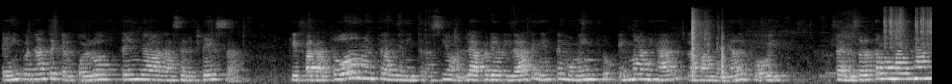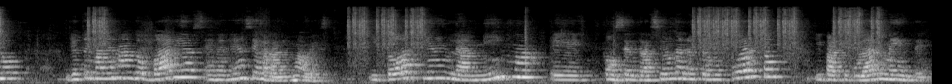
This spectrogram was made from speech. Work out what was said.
es importante que el pueblo tenga la certeza que para toda nuestra administración la prioridad en este momento es manejar la pandemia del COVID. O sea, nosotros estamos manejando, yo estoy manejando varias emergencias a la misma vez y todas tienen la misma eh, concentración de nuestros esfuerzos y particularmente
